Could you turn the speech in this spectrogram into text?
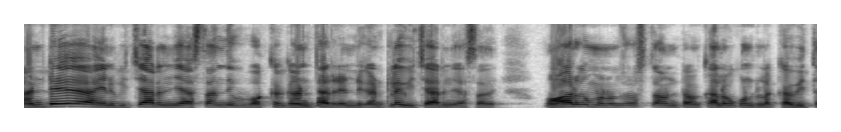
అంటే ఆయన విచారణ చేస్తుంది ఒక్క గంట రెండు గంటలే విచారణ చేస్తుంది. మామూలుగా మనం చూస్తూ ఉంటాం కల్వకుంట్ల కవిత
